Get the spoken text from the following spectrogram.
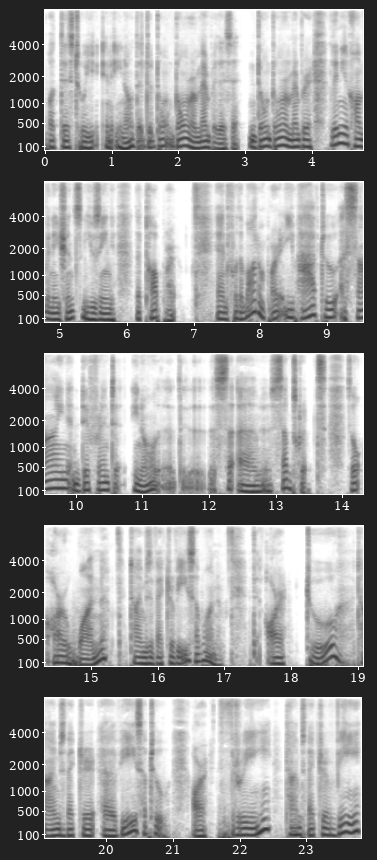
put this to you know don't don't remember this. Don't don't remember linear combinations using the top part. And for the bottom part you have to assign different you know uh, subscripts. So r1 times vector v sub 1 r 2 times vector uh, v sub 2 or 3 times vector v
